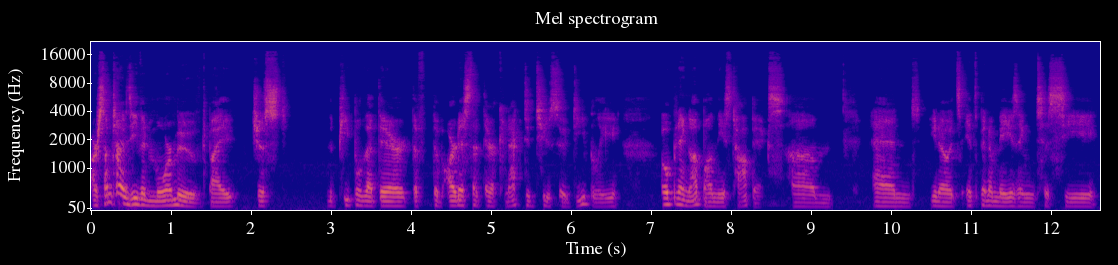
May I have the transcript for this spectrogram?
are sometimes even more moved by just the people that they're the, the artists that they're connected to so deeply opening up on these topics um, and you know it's it's been amazing to see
